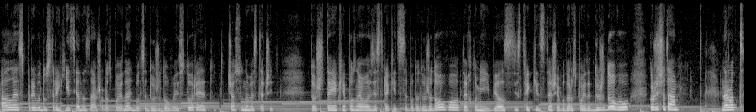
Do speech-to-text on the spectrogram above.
Але з приводу Kids я не знаю, що розповідати, бо це дуже довга історія, тут часу не вистачить. Тож те, як я познайомилася зі Stray це буде дуже довго. Те, хто мій біос зі Stray теж я буду розповідати дуже довго. Коротше, та народ.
